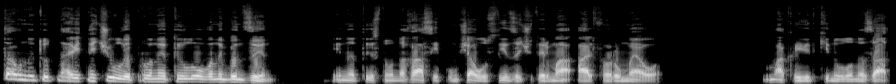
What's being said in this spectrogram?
Та вони тут навіть не чули про нетилований бензин. І натиснув на газ і помчав услід за чотирма Альфа Ромео. Макрі відкинуло назад.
